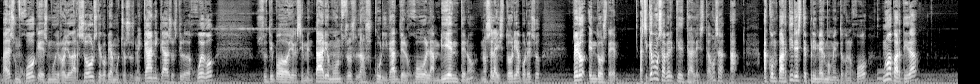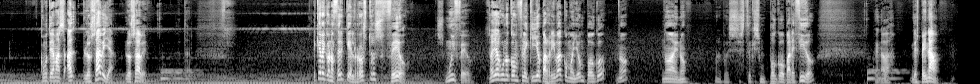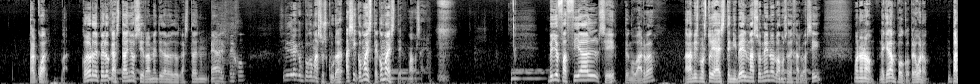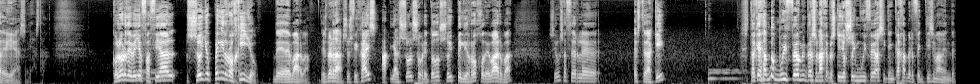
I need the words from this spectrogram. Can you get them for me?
¿Vale? Es un juego que es muy rollo Dark Souls, que copia mucho sus mecánicas, su estilo de juego, su tipo, yo que sé, inventario, monstruos, la oscuridad del juego, el ambiente, ¿no? No sé la historia por eso, pero en 2D. Así que vamos a ver qué tal está. Vamos a, a, compartir este primer momento con el juego. Nueva partida. ¿Cómo te llamas? Lo sabe ya, lo sabe. Hay que reconocer que el rostro es feo. Es muy feo. ¿No hay alguno con flequillo para arriba, como yo un poco? ¿No? No hay, no. Bueno, pues este que es un poco parecido. Venga, va. Despeinado. Tal cual. Va. Color de pelo castaño. Sí, realmente también lo tengo castaño. Mira el espejo. Yo diría que un poco más oscuro. Así, como este, como este. Vamos allá. Bello facial. Sí, tengo barba. Ahora mismo estoy a este nivel, más o menos. Vamos a dejarlo así. Bueno, no, me queda un poco, pero bueno, un par de días. Ya está. Color de vello facial. Soy yo pelirrojillo de, barba. Es verdad, si os fijáis, y al sol sobre todo, soy pelirrojo de barba. Si vamos a hacerle este de aquí. Está quedando muy feo mi personaje, pero es que yo soy muy feo, así que encaja perfectísimamente.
